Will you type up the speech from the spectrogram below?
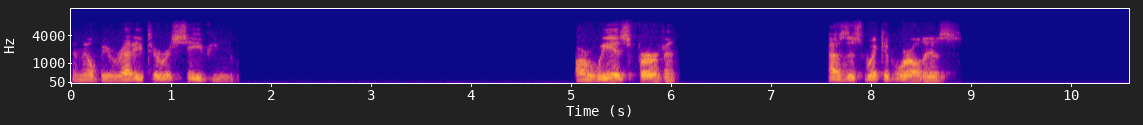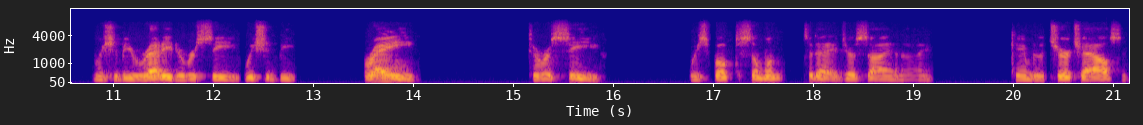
And they'll be ready to receive you Are we as fervent as this wicked world is? We should be ready to receive. We should be praying to receive. We spoke to someone today, Josiah and I came to the church house and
